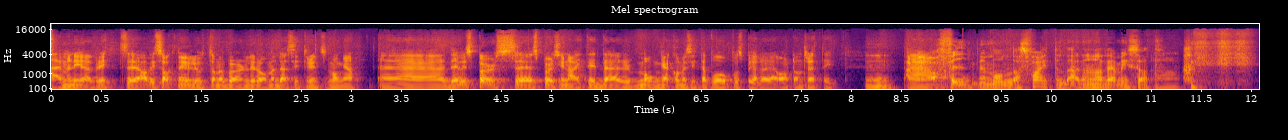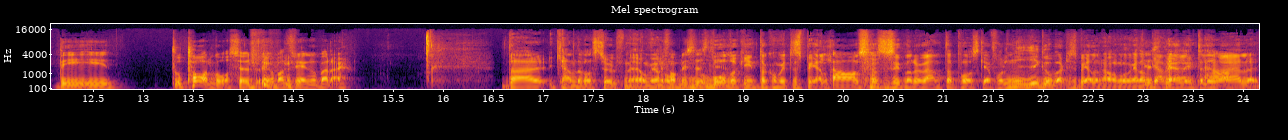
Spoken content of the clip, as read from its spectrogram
Nej, men i övrigt, ja, vi saknar ju Luton och Burnley då, men där sitter det inte så många. Eh, det är väl Spurs, eh, Spurs United där många kommer sitta på, på spelare 18-30. Ja, fint med måndagsfighten där. Den hade jag missat. Det är ju total gåshud att jobba tre gubbar där. Där kan det vara strul för mig. Om, jag, om Baldock inte har kommit till spel ja. och så, så sitter man och väntar på, ska jag få nio gubbar till spel den här omgången? Och Gabriel inte lirar ja. heller.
